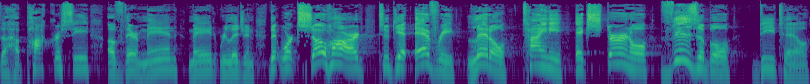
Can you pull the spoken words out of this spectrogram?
the hypocrisy of their man made religion that works so hard to get every little tiny, external, visible detail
